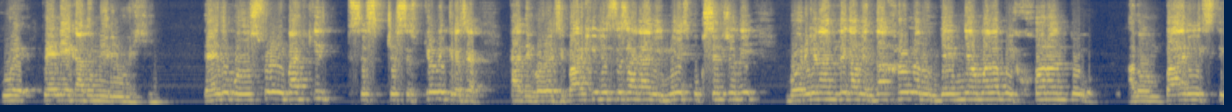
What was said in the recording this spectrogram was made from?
που είναι εκατομμυριούχοι. Δηλαδή το ποδόσφαιρο υπάρχει και στις πιο μικρές κατηγορίες. Υπάρχει και στις ακαδημίες που ξέρεις ότι μπορεί έναν 15χρονο να τον κάνει μια ομάδα που η χώρα του να τον πάρει, στη,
